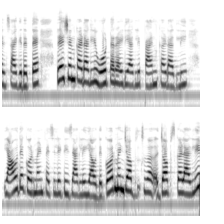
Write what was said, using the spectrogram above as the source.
ಕೆಲಸ ಆಗಿರುತ್ತೆ. ರೇಷನ್ ಕಾರ್ಡ್ ಆಗಲಿ, ವೋಟರ್ ಐ ಆಗಲಿ, ಪ್ಯಾನ್ ಕಾರ್ಡ್ ಆಗಲಿ, ಯಾವುದೇ ಗೌರ್ಮೆಂಟ್ ಫೆಸಿಲಿಟೀಸ್ ಆಗಲಿ, ಯಾವುದೇ ಗೌರ್ಮೆಂಟ್ ಜಾಬ್ಸ್ ಜಾಬ್ಸ್ಗಳಾಗಲಿ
